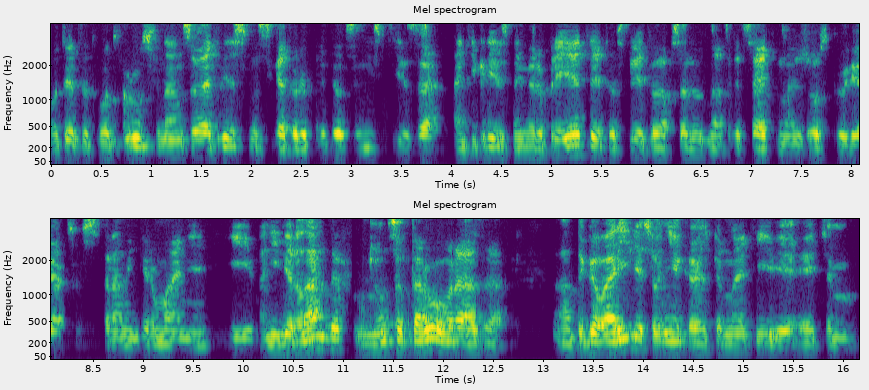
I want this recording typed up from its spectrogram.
вот этот вот груз финансовой ответственности, который придется нести за антикризисные мероприятия, это встретило абсолютно отрицательную и жесткую реакцию со стороны Германии и Нидерландов. Но со второго раза а, договорились о некой альтернативе этим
